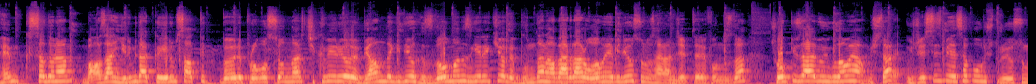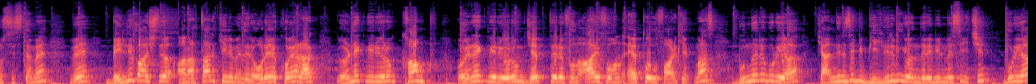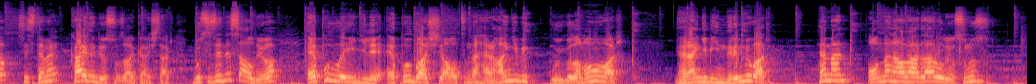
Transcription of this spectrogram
hem kısa dönem bazen 20 dakika yarım saatlik böyle promosyonlar çıkıveriyor ve bir anda gidiyor hızlı olmanız gerekiyor ve bundan haberdar olamayabiliyorsunuz her an cep telefonunuzda. Çok güzel bir uygulama yapmışlar. Ücretsiz bir hesap oluşturuyorsunuz sisteme ve belli başlı anahtar kelimeleri oraya koyarak örnek veriyorum kamp Örnek veriyorum cep telefonu, iPhone, Apple fark etmez. Bunları buraya kendinize bir bildirim gönderebilmesi için buraya sisteme kaydediyorsunuz arkadaşlar. Bu size ne sağlıyor? Apple ile ilgili Apple başlığı altında herhangi bir uygulama mı var? Herhangi bir indirim mi var? Hemen ondan haberdar oluyorsunuz.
